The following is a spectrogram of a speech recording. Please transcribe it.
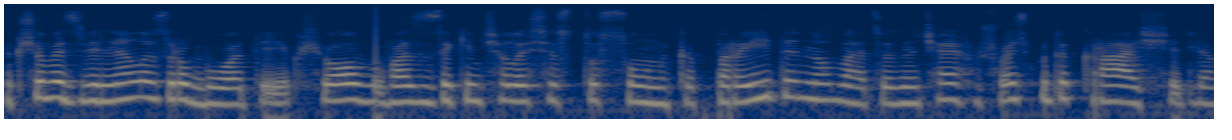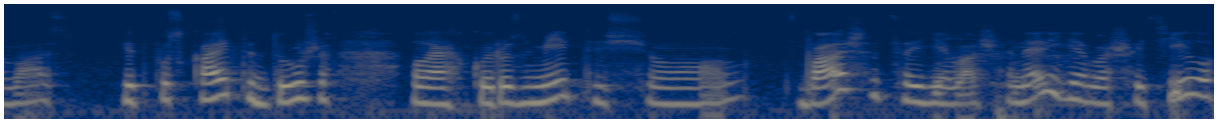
Якщо ви звільнили з роботи, якщо у вас закінчилися стосунки, прийде нове, це означає, що щось буде краще для вас. Відпускайте дуже легко і розумійте, що ваше це є ваша енергія, ваше тіло,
